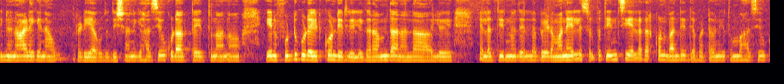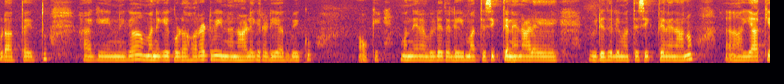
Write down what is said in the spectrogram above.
ಇನ್ನು ನಾಳೆಗೆ ನಾವು ರೆಡಿ ಆಗೋದು ದಿಶಾನಿಗೆ ಹಸಿವು ಕೂಡ ಆಗ್ತಾ ಇತ್ತು. ನಾನು ಏನು ಫುಡ್ ಕೂಡ ಇಟ್ಕೊಂಡಿರಲಿಲ್ಲ. ಈಗ ರಂಜಾನ್ ಅಲ್ಲ, ಅಲ್ಲಿ ಎಲ್ಲ ತಿನ್ನೋದೆಲ್ಲ ಬೇಡ. ಮನೆಯಲ್ಲಿ ಸ್ವಲ್ಪ ತಿನ್ನಿಸಿ ಎಲ್ಲ ಕರ್ಕೊಂಡು ಬಂದಿದ್ದೆ ಬಟ್ ಅವನಿಗೆ ತುಂಬ ಹಸಿವು ಕೂಡ ಆಗ್ತಾ ಇತ್ತು. ಹಾಗೆ ಇನ್ನೀಗ ಮನೆಗೆ ಕೂಡ ಹೊರಟ್ವಿ. ಇನ್ನು ನಾಳೆಗೆ ರೆಡಿ ಆಗಬೇಕು ಓಕೆ, ಮುಂದಿನ ವೀಡಿಯೋದಲ್ಲಿ ಮತ್ತೆ ಸಿಗ್ತೇನೆ, ನಾಳೆ ವಿಡಿಯೋದಲ್ಲಿ ಮತ್ತೆ ಸಿಗ್ತೇನೆ ನಾನು. ಯಾಕೆ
